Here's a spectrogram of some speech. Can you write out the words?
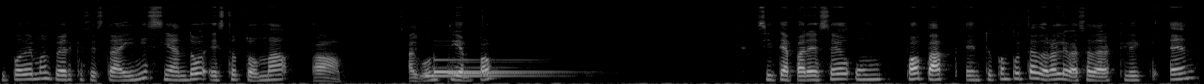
Y podemos ver que se está iniciando. Esto toma ah, algún tiempo. Si te aparece un pop-up en tu computadora, le vas a dar clic en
